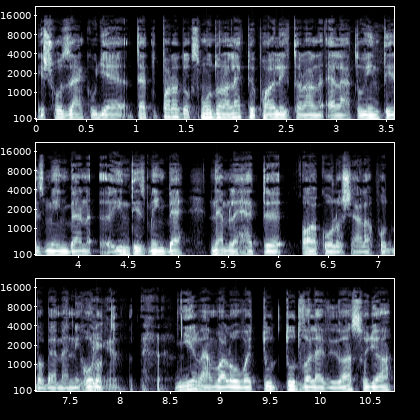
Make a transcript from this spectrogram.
És hozzánk ugye, tehát paradox módon a legtöbb hajléktalan ellátó intézményben, intézménybe nem lehet alkoholos állapotba bemenni. Holott Igen. nyilvánvaló vagy tudva levő az, hogy a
